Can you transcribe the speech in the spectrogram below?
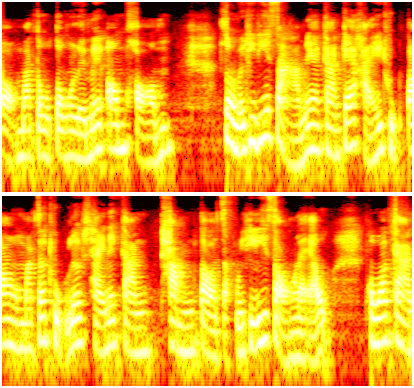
ออกมาตรงๆ เลยไม่อ้อมค้อม ส่วนวิธีที่สามเนี่ยการแก้ไขให้ถูกต้องมักจะถูกเลือกใช้ในการทำต่อจากวิธีที่สองแล้ว เพราะว่าการ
